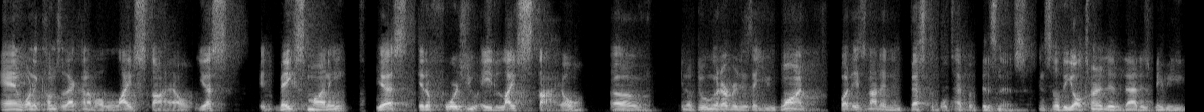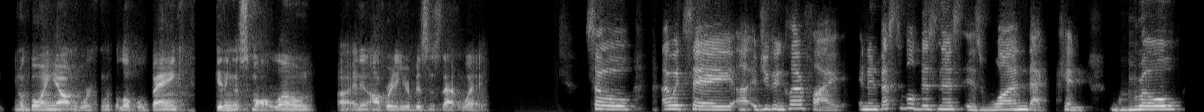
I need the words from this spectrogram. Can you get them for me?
And when it comes to that kind of a lifestyle, yes, it makes money. Yes, it affords you a lifestyle of you know doing whatever it is that you want, but it's not an investable type of business. And so the alternative to that is maybe you know going out and working with a local bank, getting a small loan, uh, and then operating your business that way. So I would say, uh, if you can clarify, an investable business is one that can grow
